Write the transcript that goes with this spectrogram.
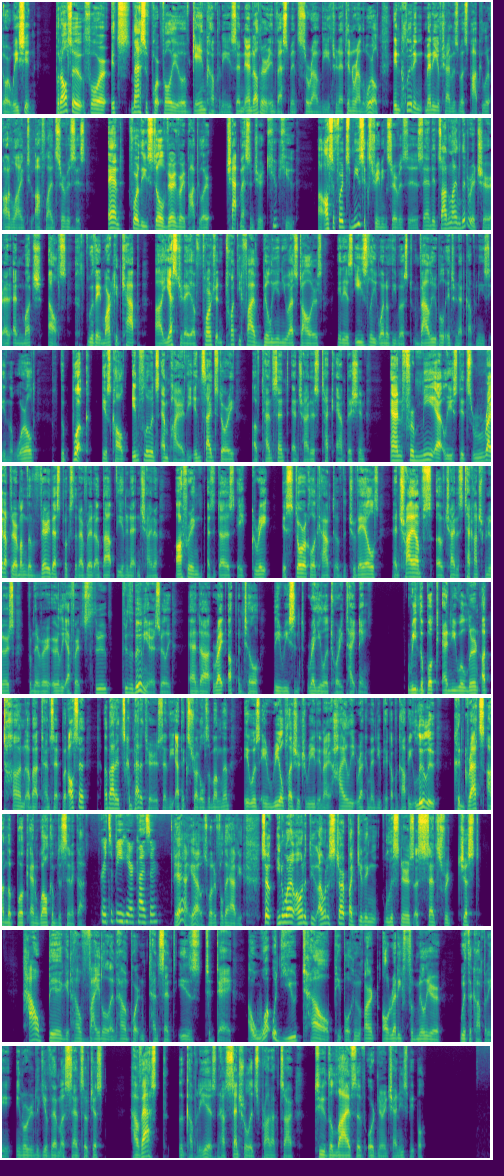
or Weixin, but also for its massive portfolio of game companies and, and other investments around the internet and around the world, including many of China's most popular online to offline services, and for the still very, very popular chat messenger QQ, uh, also for its music streaming services and its online literature and, and much else, with a market cap uh, yesterday of 425 billion US dollars. It is easily one of the most valuable internet companies in the world the book is called Influence Empire The Inside Story of Tencent and China's Tech Ambition. And for me, at least, it's right up there among the very best books that I've read about the internet in China, offering, as it does, a great historical account of the travails and triumphs of China's tech entrepreneurs from their very early efforts through through the boom years, really, and uh, right up until the recent regulatory tightening read the book and you will learn a ton about Tencent, but also about its competitors and the epic struggles among them. It was a real pleasure to read, and I highly recommend you pick up a copy. Lulu, congrats on the book and welcome to Sinica. Great to be here, Kaiser. Yeah, yeah, it was wonderful to have you. So, you know what I, I want to do? I want to start by giving listeners a sense for just how big and how vital and how important Tencent is today. Uh, what would you tell people who aren't already familiar with the company in order to give them a sense of just how vast the company is and how central its products are to the lives of ordinary Chinese people?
